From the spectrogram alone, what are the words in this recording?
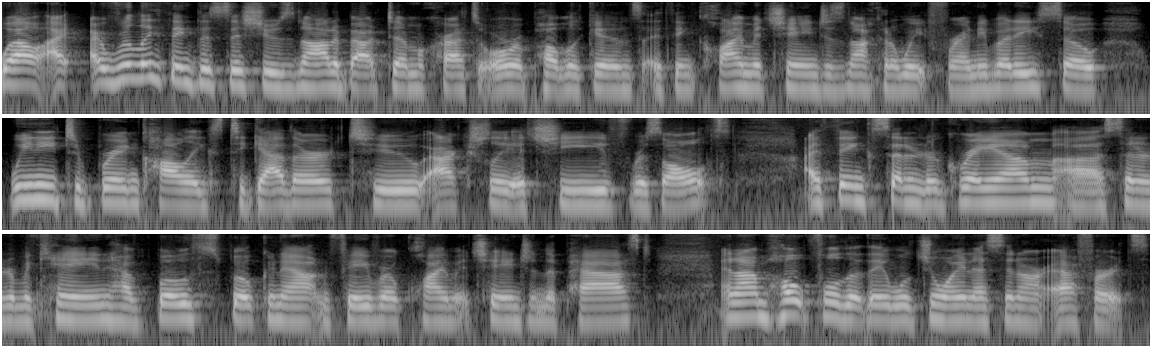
Well, I, I, really think this issue is not about Democrats or Republicans. I think climate change is not going to wait for anybody, so we need to bring colleagues together to actually achieve results. I think Senator Graham, uh, Senator McCain have both spoken out in favor of climate change in the past, and I'm hopeful that they will join us in our efforts.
